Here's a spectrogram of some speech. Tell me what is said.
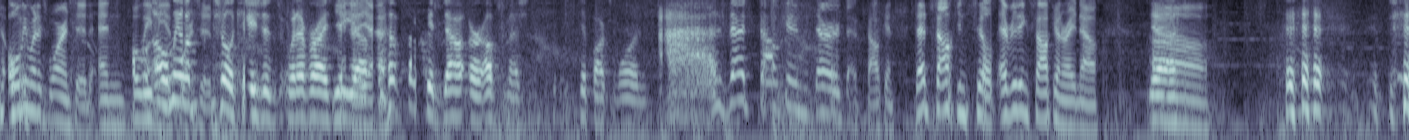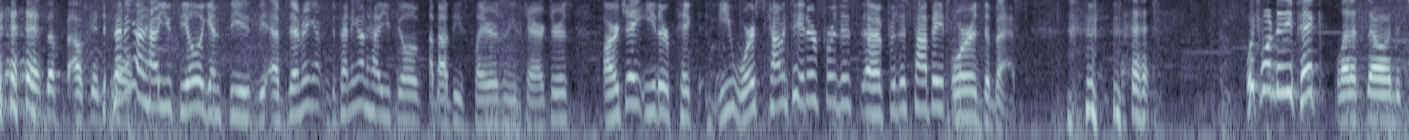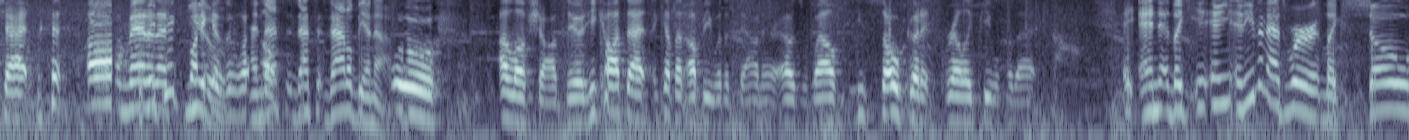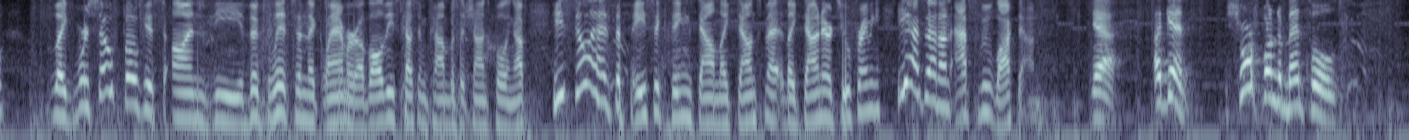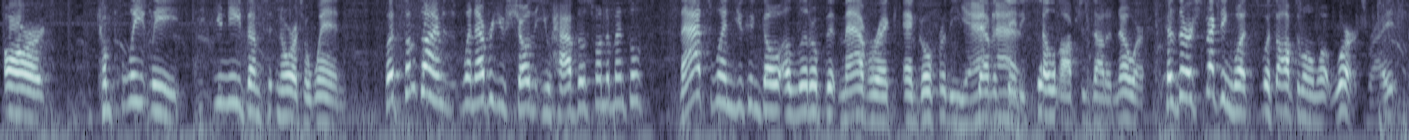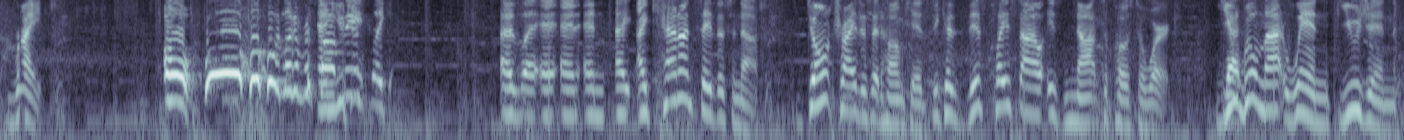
Only when it's warranted, and believe me, Only on special occasions whenever I see Yeah, uh, yeah. fucking down or up smash hitbox one. Ah, that Falcon, or that Falcon, that Falcon tilt. Everything's Falcon right now. Yeah. Uh, the Falcon. depending tilt. on how you feel against the, the uh, depending depending on how you feel about these players and these characters, RJ either picked the worst commentator for this uh, for this top eight or the best. Which one did he pick? Let us know in the chat. oh man, and that spike you, well. and that's that's that'll be enough. Oof. I love Sean, dude. He caught that. He got that up B with a down air as well. He's so good at grilling people for that. and like and, and even as we're like so like we're so focused on the the glitz and the glamour of all these custom combos that Sean's pulling off, he still has the basic things down like down like down air two framing. He has that on absolute lockdown. Yeah. Again, short fundamentals are completely. You need them to, in order to win. But sometimes, whenever you show that you have those fundamentals, that's when you can go a little bit maverick and go for these Yes. devastating kill options out of nowhere because they're expecting what's what's optimal and what works, right? Right. Oh, looking for stop and you me. just like as li- and and I, I cannot say this enough. Don't try this at home, kids, because this playstyle is not supposed to work. You Yes. will not win fusion.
